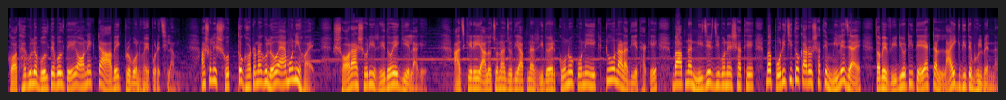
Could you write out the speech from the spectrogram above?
কথাগুলো বলতে বলতে অনেকটা আবেগপ্রবণ হয়ে পড়েছিলাম। আসলে সত্য ঘটনাগুলো এমনই হয়, সরাসরি হৃদয়ে গিয়ে লাগে। আজকের এই আলোচনা যদি আপনার হৃদয়ের কোনো কোণে একটুও নাড়া দিয়ে থাকে বা আপনার নিজের জীবনের সাথে বা পরিচিত কারোর সাথে মিলে যায়, তবে ভিডিওটিতে একটা লাইক দিতে ভুলবেন না।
